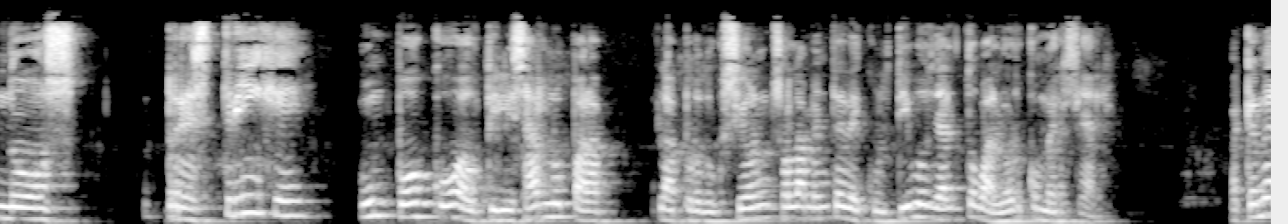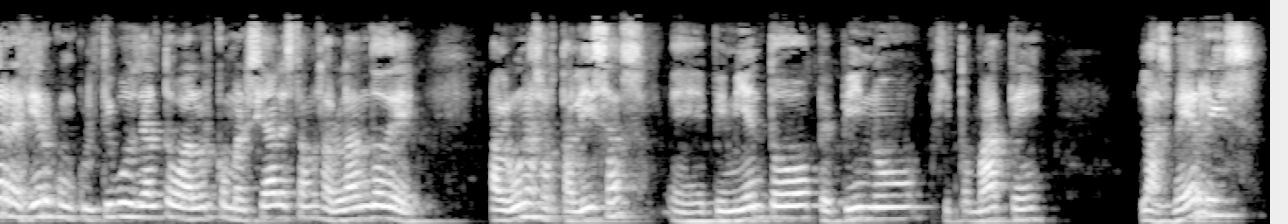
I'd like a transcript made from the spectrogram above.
nos restringe un poco a utilizarlo para la producción solamente de cultivos de alto valor comercial. ¿A qué me refiero con cultivos de alto valor comercial? Estamos hablando de algunas hortalizas, eh, pimiento, pepino, jitomate, las berries,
